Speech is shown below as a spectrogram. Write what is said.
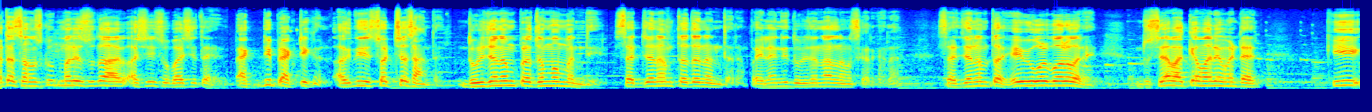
आता संस्कृतमध्ये सुद्धा अशी सुभाषित आहे. अगदी प्रॅक्टिकल अगदी स्वच्छ सांगतात. दुर्जनम प्रथम वंदे सज्जनम तदनंतर पहिल्यांदा दुर्जनाला नमस्कार करा. सज्जनम तर हे विवळ बरोबर आहे. दुसऱ्या वाक्यामध्ये म्हणतात की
